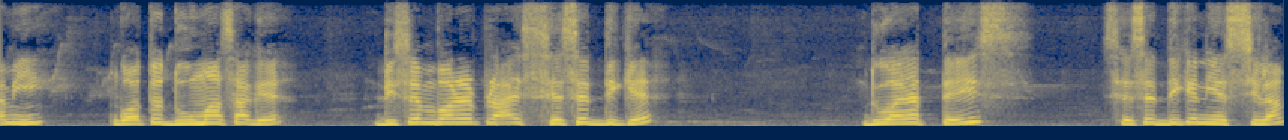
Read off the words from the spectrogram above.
আমি গত দু মাস আগে ডিসেম্বরের প্রায় শেষের দিকে, দু হাজার তেইশ শেষের দিকে নিয়ে এসেছিলাম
